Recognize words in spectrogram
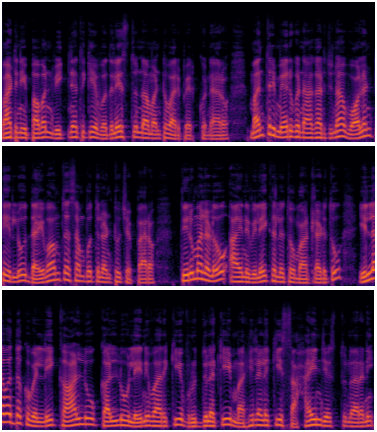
వాటిని పవన్ విజ్ఞతకే వదిలేస్తున్నామంటూ వారు పేర్కొన్నారు. మంత్రి మేరుగు నాగార్జున వాలంటీర్లు దైవాంశ సంబుతులంటూ చెప్పారు. తిరుమలలో ఆయన విలేకరులతో మాట్లాడుతూ ఇళ్ళ వద్దకు వెళ్ళి కాళ్ళు కళ్ళు లేని వారికి వృద్ధులకి మహిళలకి సహాయం చేస్తున్నారని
